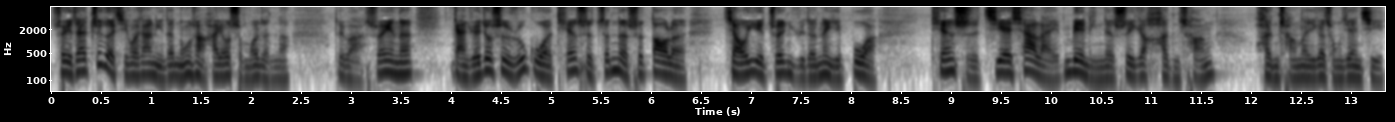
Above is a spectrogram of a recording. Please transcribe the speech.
所以在这个情况下，你的农场还有什么人呢？对吧？所以呢，感觉就是如果天使真的是到了交易鳟鱼的那一步啊，天使接下来面临的是一个很长很长的一个重建期，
